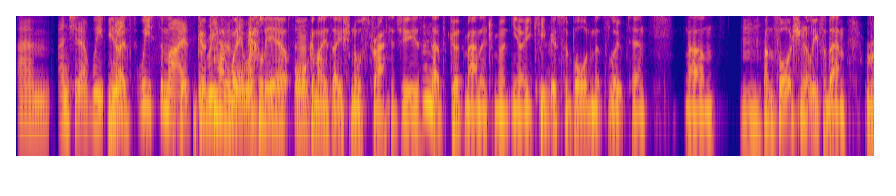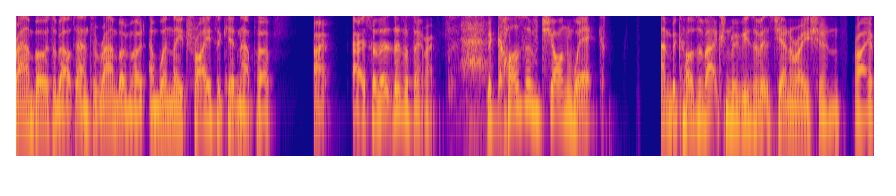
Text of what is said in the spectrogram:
Um, and you know, we You know, we, it's we surmise good, the good to reason have they like want to clear kidnap organizational strategies. That's good management. You know, you keep your subordinates looped in. Um, Mm. Unfortunately for them, Rambo is about to enter Rambo mode, and when they try to kidnap her, all right, all right. So there, there's a thing, right? Because of John Wick. And because of action movies of its generation, right,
